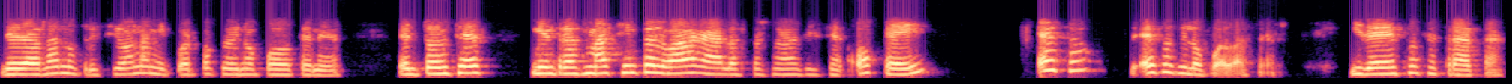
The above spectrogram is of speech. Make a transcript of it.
de dar la nutrición a mi cuerpo que hoy no puedo tener. Entonces, mientras más simple lo haga, las personas dicen, ok, eso, eso sí lo puedo hacer. Y de eso se trata,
